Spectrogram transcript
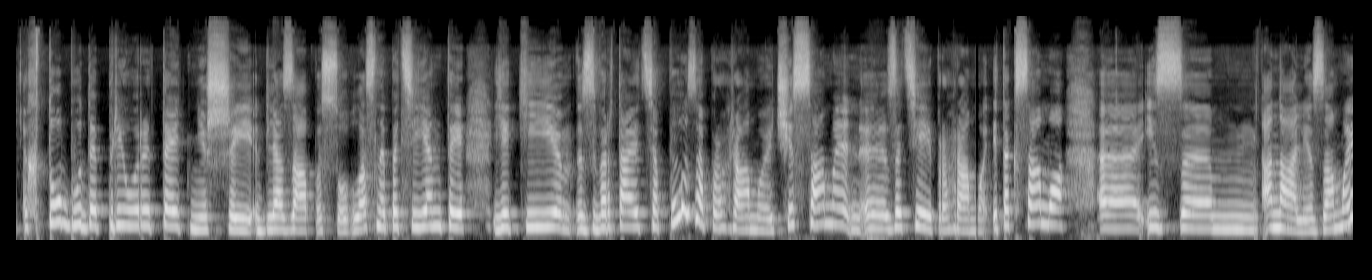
хто буде пріоритетніший для запису, власне, пацієнти, які звертаються поза програмою, чи саме е, за цією програмою, і так само е, із ем, аналізами,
